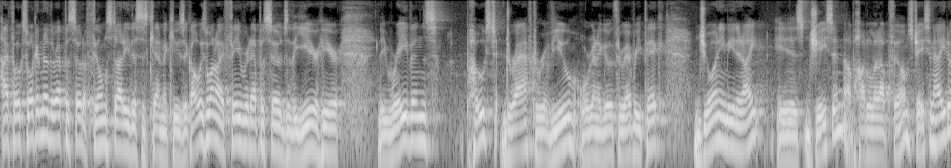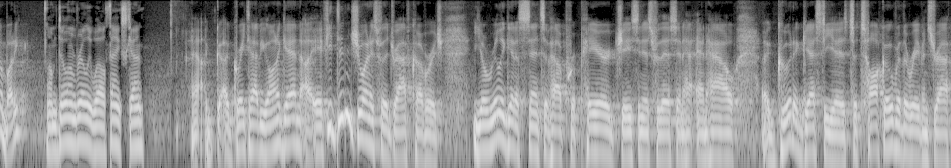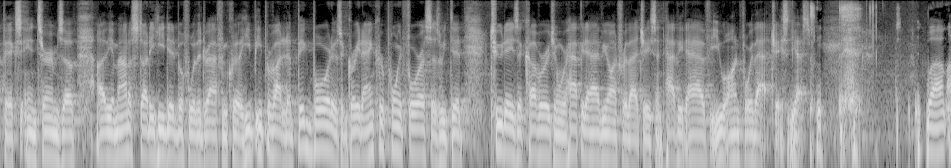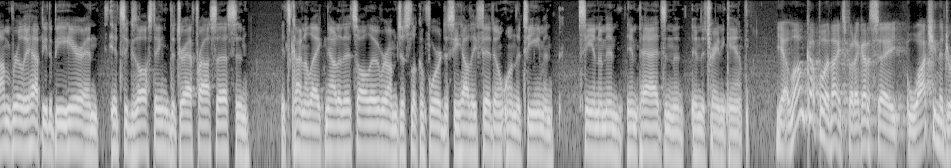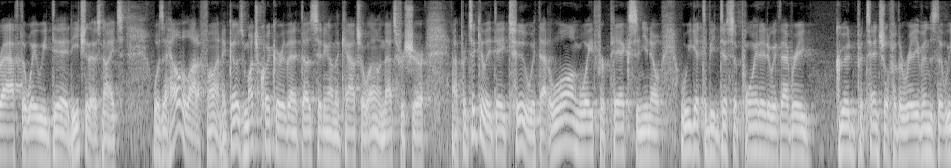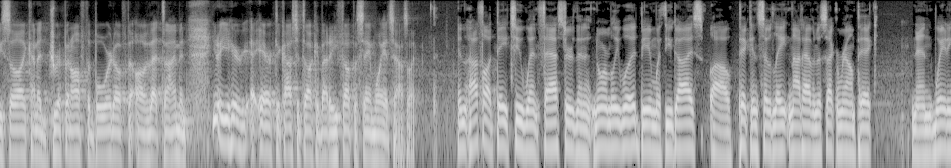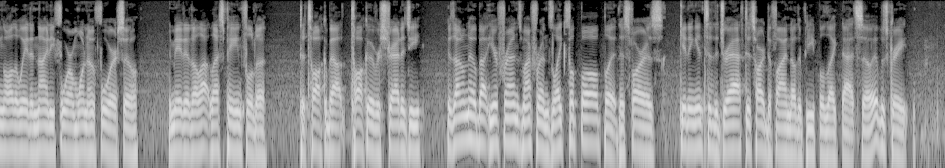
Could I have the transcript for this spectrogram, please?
Hi, folks. Welcome to another episode of Film Study. This is Ken McKusick. Always one of my favorite episodes of the year here. The Ravens post draft review. We're going to go through every pick. Joining me tonight is Jason of Huddle It Up Films. Jason, how you doing, buddy? I'm doing really well. Thanks, Ken. Yeah, uh, great to have you on again. Uh, if you didn't join us for the draft coverage, you'll really get a sense of how prepared Jason is for this and, and how uh, good a guest he is to talk over the Ravens draft picks in terms of uh, the amount of study he did before the draft. And clearly, he, he provided a big board. It was a great anchor point for us as we did two days of coverage. And we're happy to have you on for that, Jason. Happy to have you on for that, Jason. Yes. well, I'm really happy to be here, and it's exhausting the draft process and it's kind of like now that it's all over, I'm just looking forward to see how they fit on the team and seeing them in, in pads in the in the training camp. Yeah, long couple of nights, but I got to say, watching the draft the way we did each of those nights was a hell of a lot of fun. It goes much quicker than it does sitting on the couch alone, that's for sure. Uh, particularly day two with that long wait for picks, and you know we get to be disappointed with every good potential for the Ravens that we saw kind of dripping off the board off the of that time. And you know, you hear Eric DeCosta talk about it. He felt the same way. It sounds like. And I thought day two went faster than it normally would, being with you guys, uh, picking so late, not having a second round pick, and then waiting all the way to 94 and 104. So it made it a lot less painful to to talk about talk over strategy. Because I don't know about your friends, my friends like football, but as far as getting into the draft, it's hard to find other people like that. So it was great.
